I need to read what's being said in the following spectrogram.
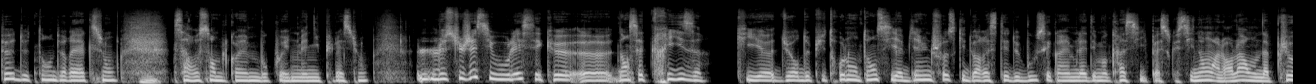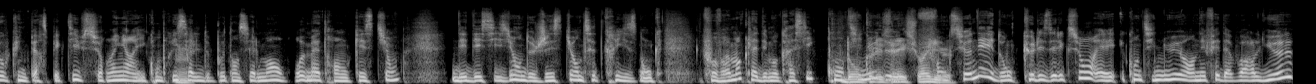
peu de temps de réaction hmm. Ça ressemble quand même beaucoup à une manipulation. Le sujet, si vous voulez, c'est que euh, dans cette crise qui euh, dure depuis trop longtemps, s'il y a bien une chose qui doit rester debout, c'est quand même la démocratie. Parce que sinon, alors là, on n'a plus aucune perspective sur rien, y compris mmh. celle de potentiellement remettre en question des décisions de gestion de cette crise. Donc, il faut vraiment que la démocratie continue de fonctionner. Donc, que les élections continuent en effet d'avoir lieu.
